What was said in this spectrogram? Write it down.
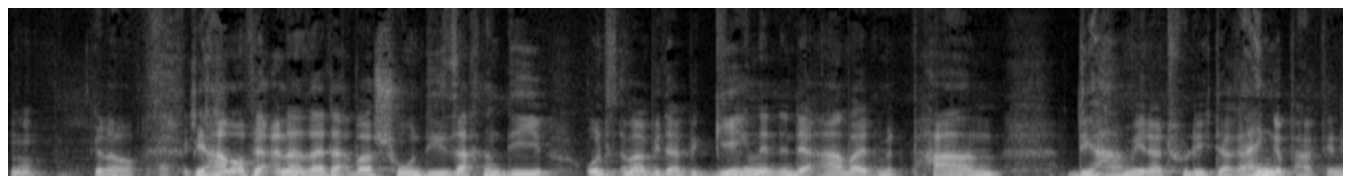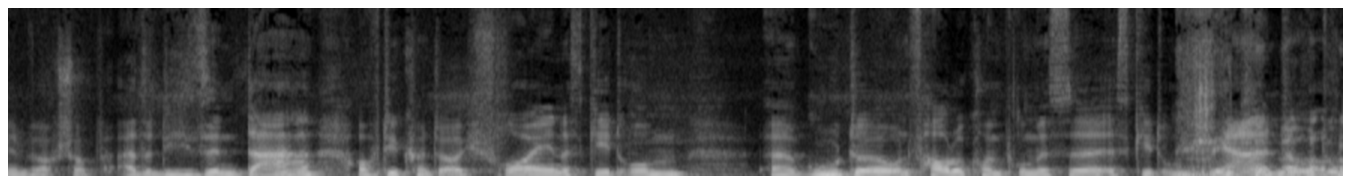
Ne? Genau. Wir haben auf der anderen Seite aber schon die Sachen, die uns immer wieder begegnen in der Arbeit mit Paaren, die haben wir natürlich da reingepackt in den Workshop. Also die sind da, auf die könnt ihr euch freuen. Es geht um äh, gute und faule Kompromisse, es geht um Werte Genau. und um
